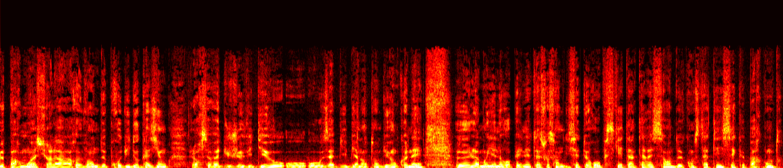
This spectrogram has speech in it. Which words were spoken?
euh, par mois sur la revente de produits d'occasion. Alors ça va du jeu vidéo aux, aux habits, bien entendu, on connaît. Euh, la moyenne européenne est à 77 euros. Parce qui est intéressant de constater, c'est que par contre,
